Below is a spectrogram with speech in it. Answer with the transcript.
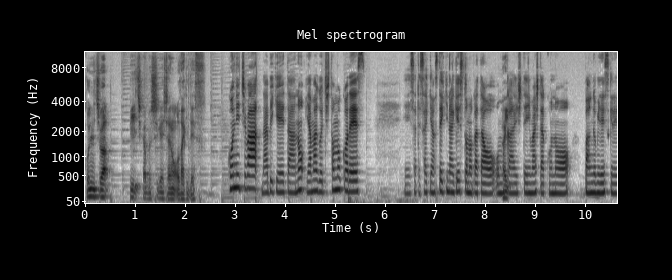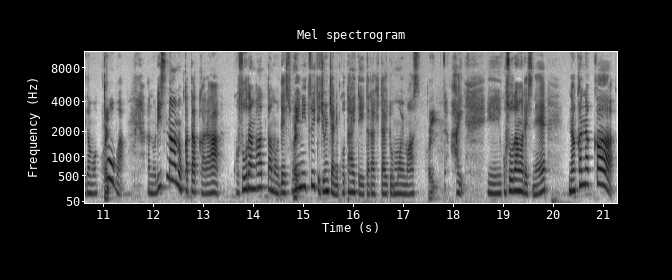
こんにちは。ピーチ株式会社の小崎です。こんにちは、ナビゲーターの山口智子です。えーさて、最近は素敵なゲストの方をお迎えしていました、この番組ですけれども、はい今日は、あの、リスナーの方からご相談があったので、それについて純ちゃんに答えていただきたいと思います。はい。はい。えーご相談はですね、なかなか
